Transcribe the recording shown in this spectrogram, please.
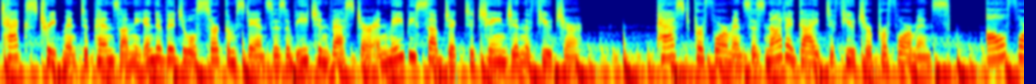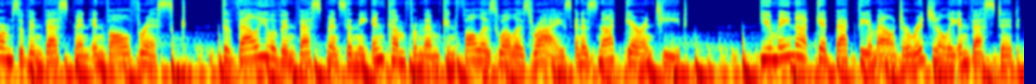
Tax treatment depends on the individual circumstances of each investor and may be subject to change in the future. Past performance is not a guide to future performance. All forms of investment involve risk. The value of investments and the income from them can fall as well as rise and is not guaranteed. You may not get back the amount originally invested.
